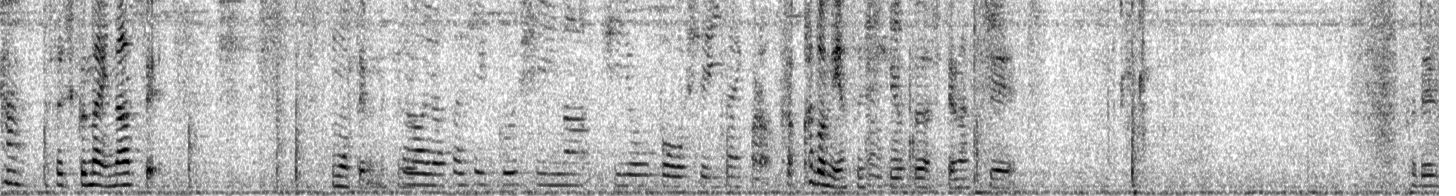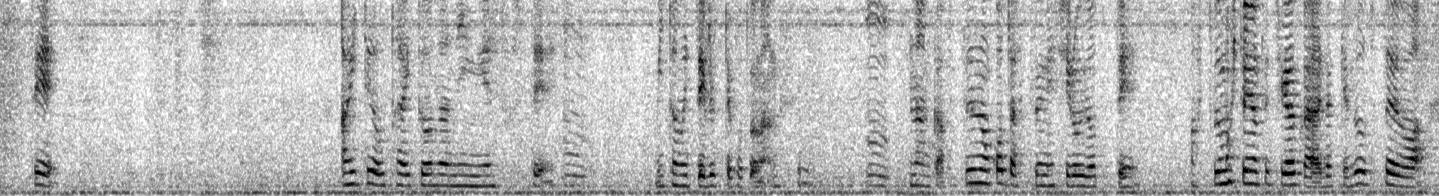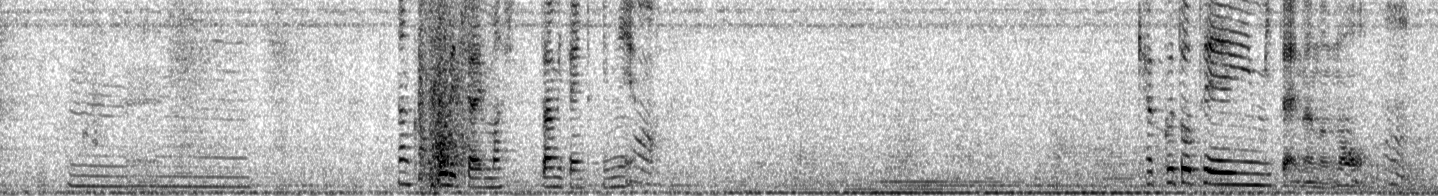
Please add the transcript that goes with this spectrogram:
優しくないなって。思ってるんだけそれはど優しくしなしようとしていないから。か過度に優しいようとはしてなくて。それって相手を対等な人間として認めてるってことなんですよ。うん。うん。なんか普通のことは普通にしろよって、まあ、普通も人によって違うからあれだけど例えばうーんなんかこぼれちゃいましたみたいな時に客と店員みたいなのの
